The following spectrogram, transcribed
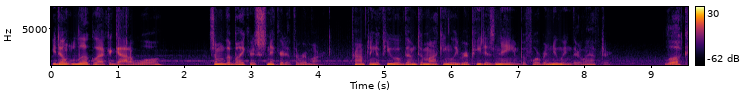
you don't look like a god of war. Some of the bikers snickered at the remark prompting a few of them to mockingly repeat his name before renewing their laughter. Look,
